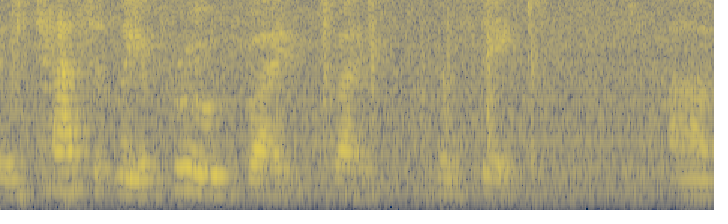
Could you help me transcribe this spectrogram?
is tacitly approved by, by the state. Um,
